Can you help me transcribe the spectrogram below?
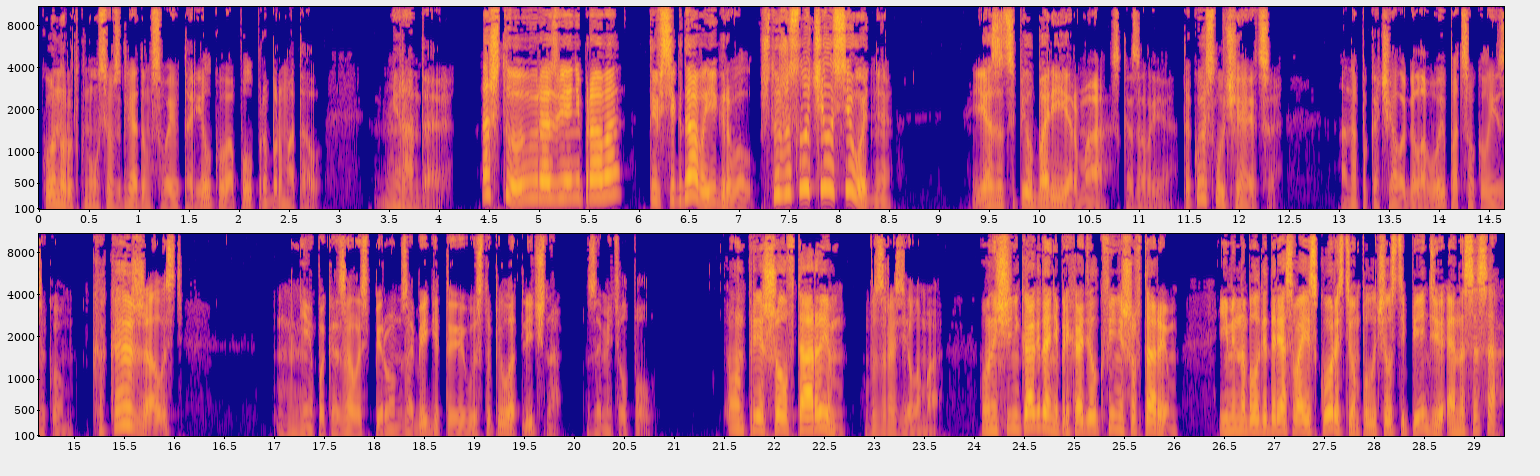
Конор уткнулся взглядом в свою тарелку, а Пол пробормотал. «Миранда». «А что, разве я не права? Ты всегда выигрывал. Что же случилось сегодня?» «Я зацепил барьер, ма», — сказал я. «Такое случается». Она покачала головой и подсокала языком. «Какая жалость!» «Мне показалось, в первом забеге ты выступил отлично», — заметил Пол. «Он пришел вторым», — возразила Ма. «Он еще никогда не приходил к финишу вторым. Именно благодаря своей скорости он получил стипендию НССА».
